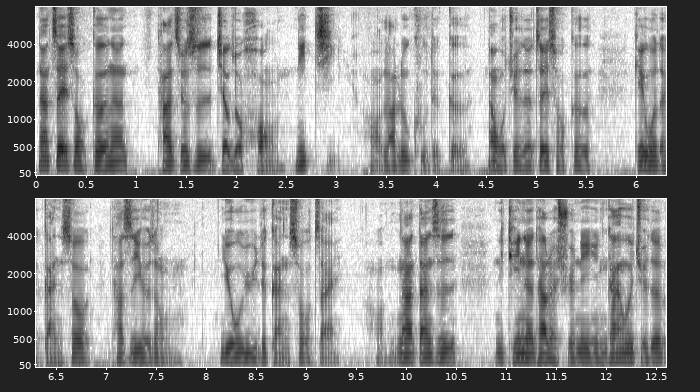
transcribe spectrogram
那这首歌呢，它就是叫做《红尼吉》哦，拉鲁库的歌。那我觉得这首歌给我的感受，它是有一种忧郁的感受在。好，那但是你听了它的旋律，应该会觉得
